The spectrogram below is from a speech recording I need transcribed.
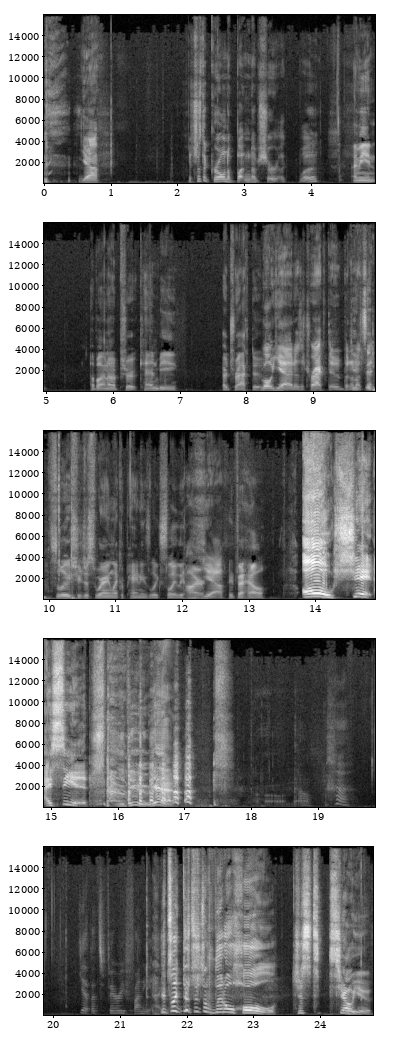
Yeah. It's just a girl in a buttoned up shirt. Like, what? I mean, a button-up shirt can be attractive. Well, yeah, it is attractive, but I'm not it's, saying. it's literally she's just wearing like a panties like slightly higher. Yeah. Like the hell? Oh, shit! I see it! You do, yeah. Oh. Yeah, that's very funny. I- It's like there's just a little hole just to show you.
